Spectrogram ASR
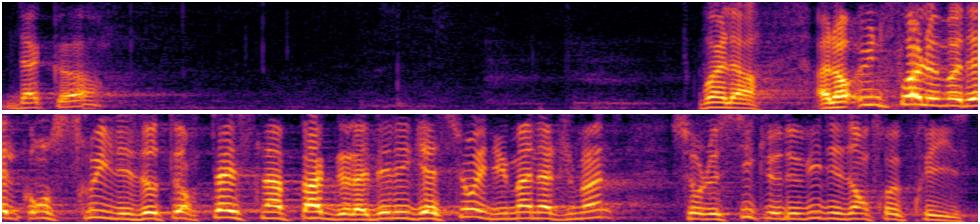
D'accord? Voilà. Alors, une fois le modèle construit, les auteurs testent l'impact de la délégation et du management sur le cycle de vie des entreprises.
